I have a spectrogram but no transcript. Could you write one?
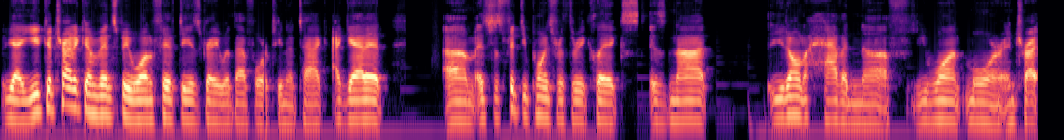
yeah, you could try to convince me 150 is great with that 14 attack. I get it. Um, it's just 50 points for three clicks is not. You don't have enough. You want more and try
